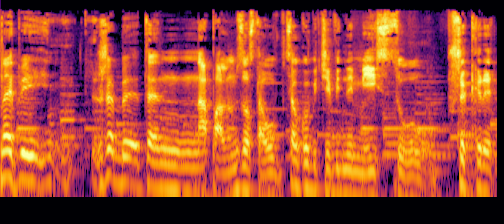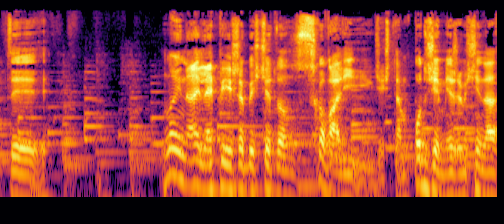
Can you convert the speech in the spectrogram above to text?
Najlepiej, żeby ten napalm został całkowicie w innym miejscu, przykryty. No i najlepiej, żebyście to schowali gdzieś tam pod ziemię, żeby się na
